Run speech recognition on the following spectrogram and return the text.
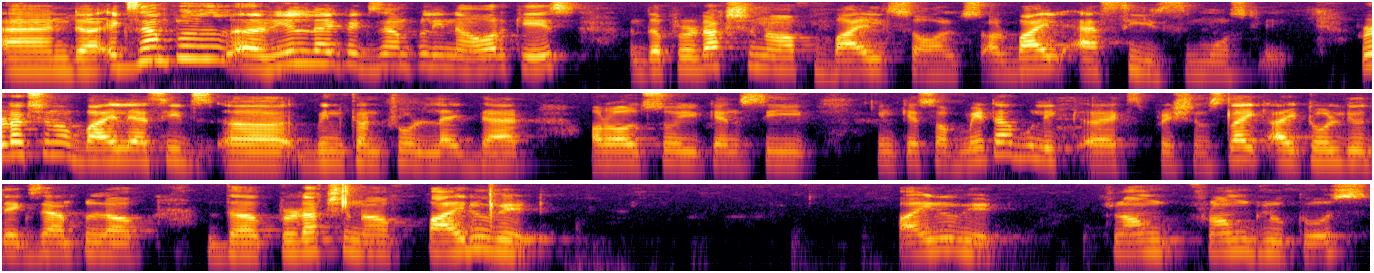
And uh, example uh, real life example in our case the production of bile salts or bile acids mostly. Production of bile acids uh, been controlled like that. Or also you can see in case of metabolic uh, expressions. Like I told you the example of the production of pyruvate. Pyruvate from from glucose.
